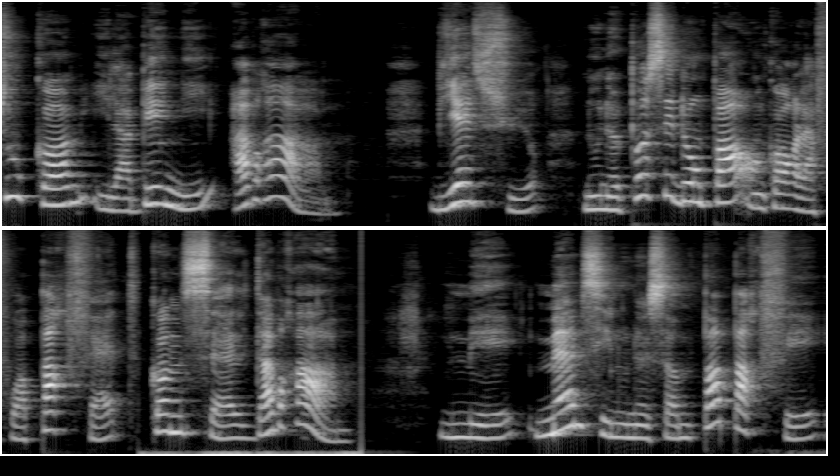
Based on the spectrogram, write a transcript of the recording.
tout comme il a béni Abraham. Bien sûr, nous ne possédons pas encore la foi parfaite comme celle d'Abraham. Mais même si nous ne sommes pas parfaits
